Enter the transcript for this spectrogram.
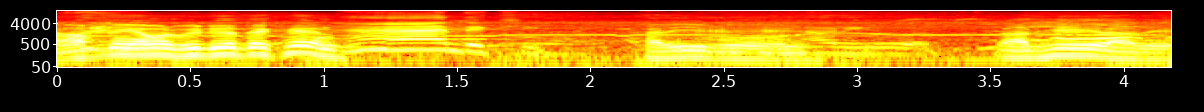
আপনি আমার ভিডিও দেখেন? হ্যাঁ দেখি। হরি বল। হরি বল। রাধে রাধে।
